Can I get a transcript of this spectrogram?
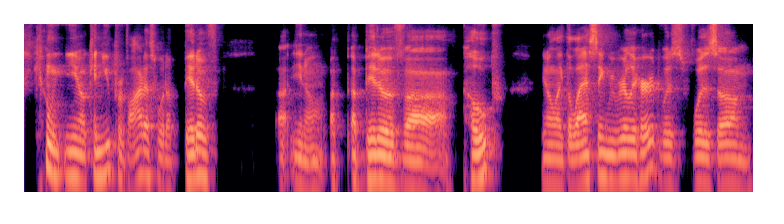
can we you know can you provide us with a bit of uh, you know a, a bit of uh hope? You know like the last thing we really heard was was um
